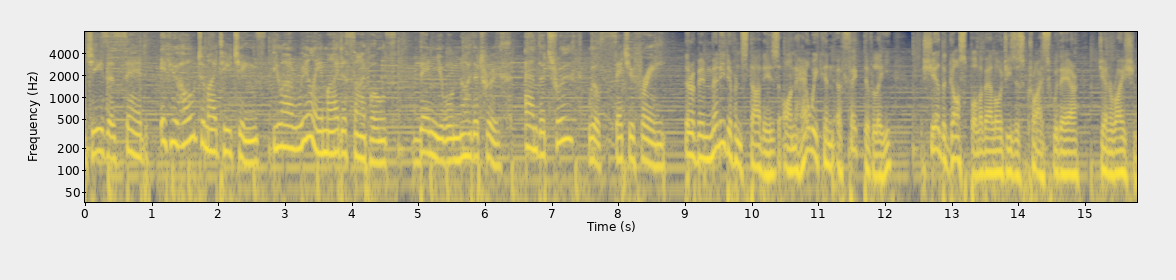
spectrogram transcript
Jesus said, If you hold to my teachings, you are really my disciples. Then you will know the truth, and the truth will set you free. There have been many different studies on how we can effectively share the gospel of our Lord Jesus Christ with our generation.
